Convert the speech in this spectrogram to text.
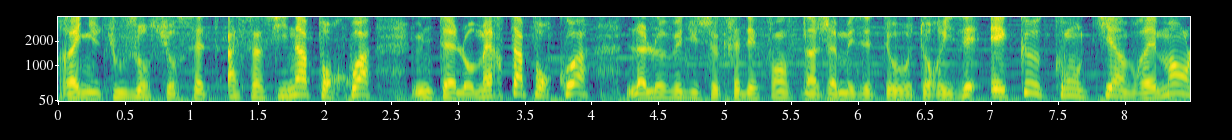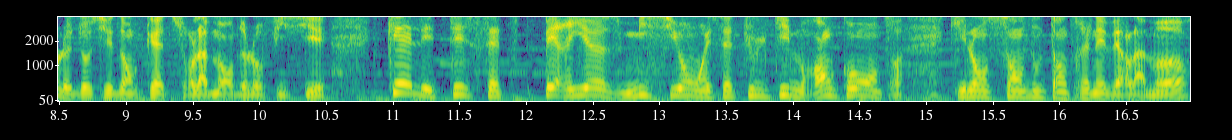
règne toujours sur cet assassinat. Pourquoi une telle omerta? Pourquoi la levée du secret défense n'a jamais été autorisée? Et que contient vraiment le dossier d'enquête sur la mort de l'officier? Quelle était cette périlleuse mission et cette ultime rencontre qui l'ont sans doute entraîné vers la mort?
